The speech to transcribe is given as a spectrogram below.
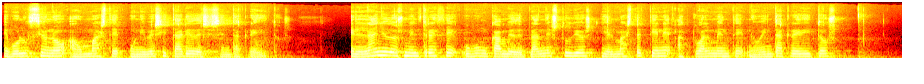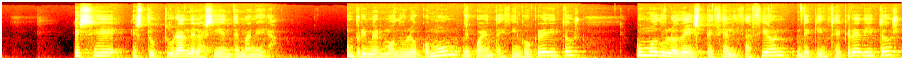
evolucionó a un máster universitario de 60 créditos. En el año 2013 hubo un cambio de plan de estudios y el máster tiene actualmente 90 créditos que se estructuran de la siguiente manera. Un primer módulo común de 45 créditos, un módulo de especialización de 15 créditos,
